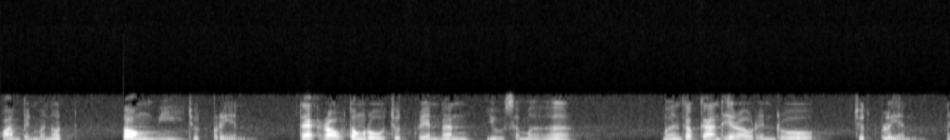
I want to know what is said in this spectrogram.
ความเป็นมนุษย์ ต้องมีจุดเปลี่ยน และเราต้องรู้จุดเปลี่ยนนั้นอยู่เสมอ เหมือนกับการที่เราเรียนรู้จุดเปลี่ยนใน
